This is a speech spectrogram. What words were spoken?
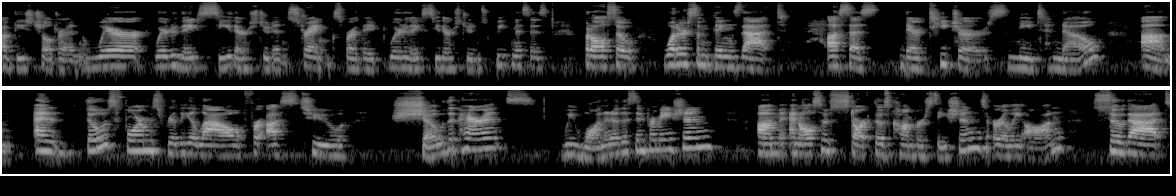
of these children? Where where do they see their students' strengths? Where they where do they see their students' weaknesses? But also, what are some things that us as their teachers need to know? Um, and those forms really allow for us to show the parents we want to know this information um, and also start those conversations early on so that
